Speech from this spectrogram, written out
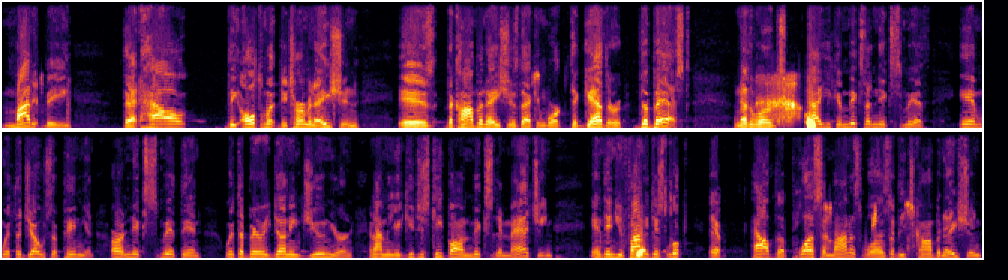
might it be that how the ultimate determination is the combinations that can work together the best. In other words, how you can mix a Nick Smith in with the Joseph Pinion or a Nick Smith in with the Barry Dunning Jr. And, and I mean, you just keep on mixing and matching, and then you finally yeah. just look at how the plus and minus was of each combination,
